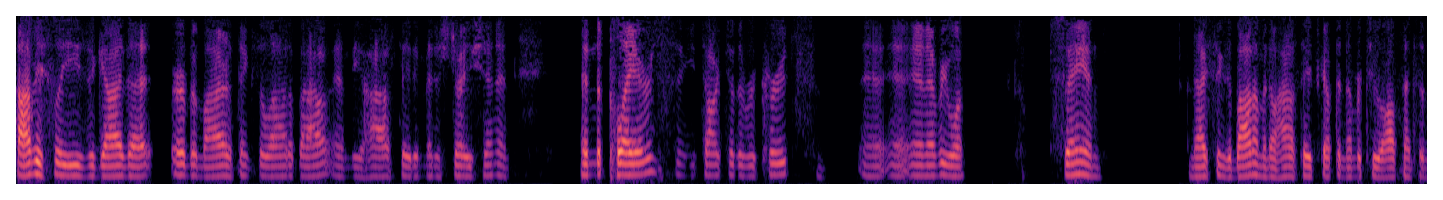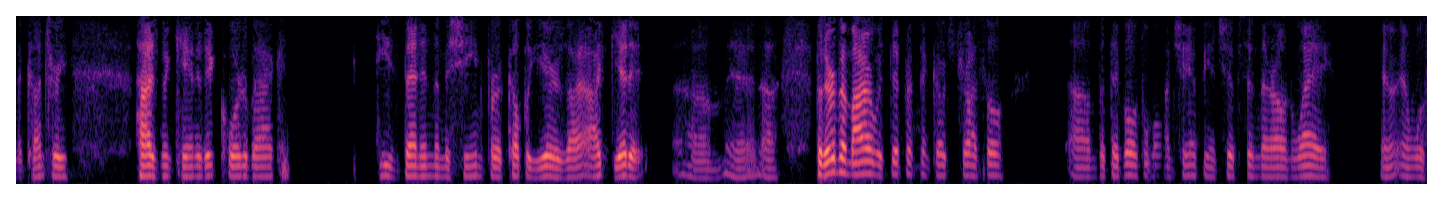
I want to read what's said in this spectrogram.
obviously, he's a guy that Urban Meyer thinks a lot about, and the Ohio State administration, and and the players. And you talk to the recruits, and, and everyone saying nice things about him. And Ohio State's got the number two offense in the country, Heisman candidate quarterback. He's been in the machine for a couple years. I, I get it. Um, and uh, but Urban Meyer was different than Coach Tressel, um, but they both won championships in their own way and, and we'll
